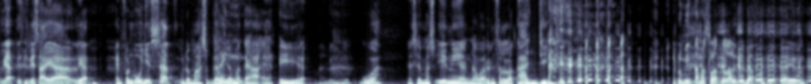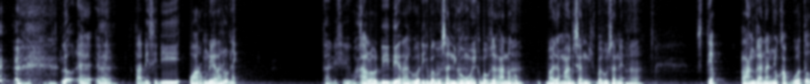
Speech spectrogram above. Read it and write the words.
lihat istri saya, lihat handphone bunyi set, udah masuk gaji Kering. sama THR. Iya. Gua SMS ini yang nawarin slot anjing. Lu minta mas slot lu kali itu dapat THR. Lu eh, ini tradisi di warung daerah lu, Nek. Tadi sih wah. Kalau di daerah gue di kebagusan nih gue ngomongin kebagusan karena gue banyak menghabiskan di kebagusan ya. Setiap langganan nyokap gue tuh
